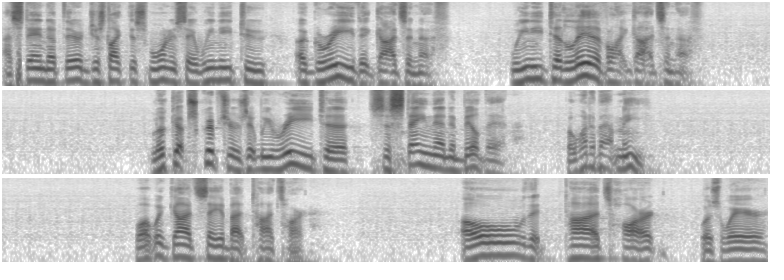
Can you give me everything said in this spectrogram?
I stand up there just like this morning and say, we need to agree that God's enough. We need to live like God's enough. Look up scriptures that we read to sustain that and build that. But what about me? What would God say about Todd's heart? Oh, that Todd's heart was where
